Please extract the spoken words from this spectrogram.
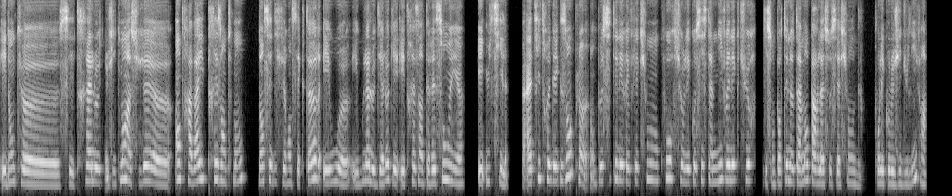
Et donc euh, c'est très logiquement un sujet euh, en travail présentement dans ces différents secteurs et où, euh, là le dialogue est, très intéressant et utile. À titre d'exemple, on peut citer les réflexions en cours sur l'écosystème livre et lecture, qui sont portées notamment par l'Association pour l'écologie du livre,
